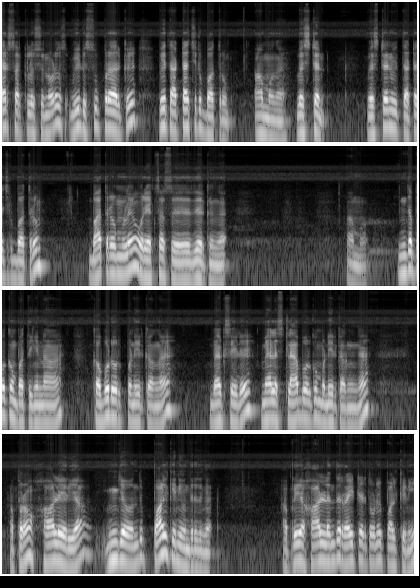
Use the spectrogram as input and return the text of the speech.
ஏர் சர்க்குலேஷனோட வீடு சூப்பராக இருக்குது வித் அட்டாச்சு பாத்ரூம் ஆமாங்க western western with attach bathroom பாத்ரூம்லேயும் ஒரு எக்ஸாஸ் இது இருக்குங்க. ஆமாம் இந்த பக்கம் பார்த்தீங்கன்னா கபோர்டு ஒர்க் பண்ணியிருக்காங்க. பேக் சைடு மேலே ஸ்லாப் ஒர்க்கும் பண்ணியிருக்காங்கங்க அப்புறம் ஹால் ஏரியா இங்கே வந்து பால்கனி வந்துடுதுங்க அப்படியே ஹால்லேருந்து ரைட் எடுத்தோடனே பால்கனி.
